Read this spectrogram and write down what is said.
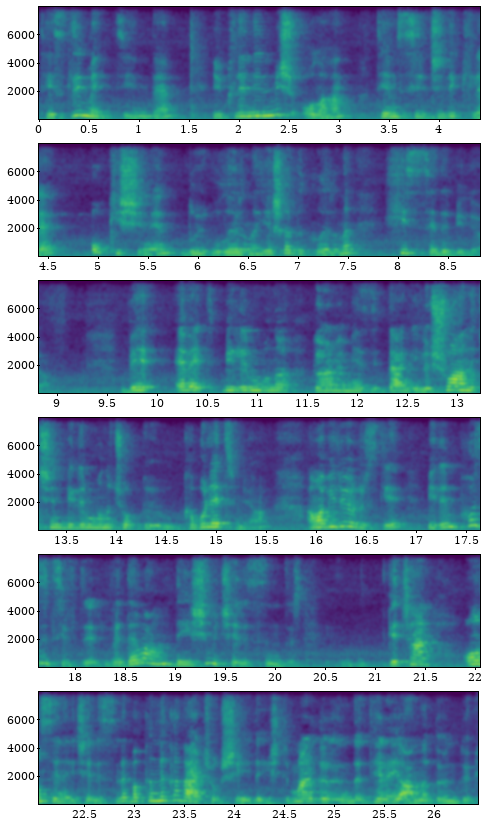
teslim ettiğinde yüklenilmiş olan temsilcilikle o kişinin duygularını, yaşadıklarını hissedebiliyor. Ve evet bilim bunu görmemezlikten geliyor. Şu an için bilim bunu çok e, kabul etmiyor. Ama biliyoruz ki bilim pozitiftir ve devamlı değişim içerisindedir. Geçen 10 sene içerisinde bakın ne kadar çok şey değişti. Margarinde tereyağına döndük.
